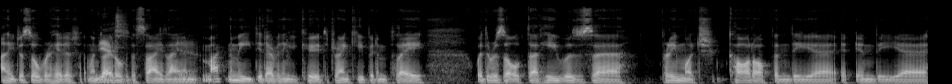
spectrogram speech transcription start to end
and he just overhit it and went Yes. right over the sideline. And McNamee did everything he could to try and keep it in play, with the result that he was uh, pretty much caught up in the uh, in the uh,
